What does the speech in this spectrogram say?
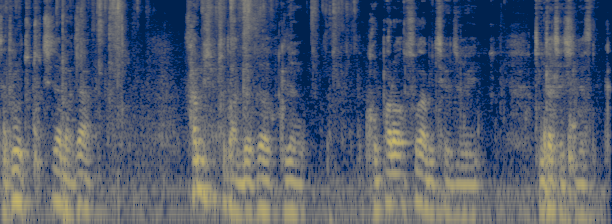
제 등을 툭툭 치자마자 30초도 안 돼서 그냥 곧바로 수갑이 채워지고 경찰차에 실렸으니까.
